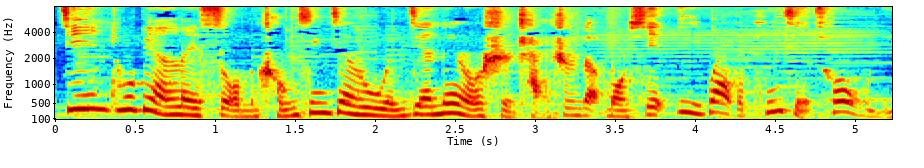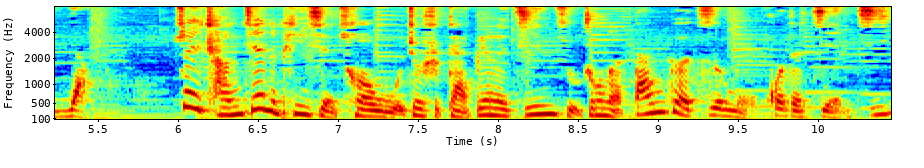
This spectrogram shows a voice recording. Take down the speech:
基因突变类似我们重新进入文件内容时产生的某些意外的拼写错误一样。最常见的拼写错误就是改变了基因组中的单个字母或者碱基。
